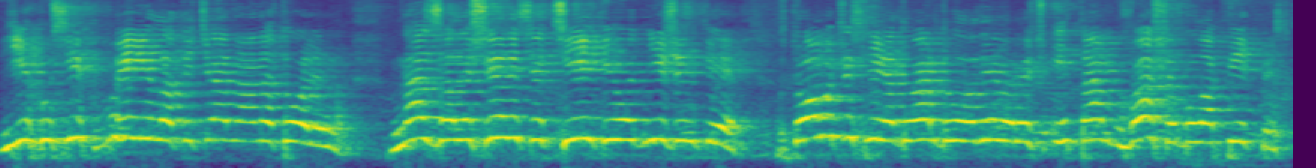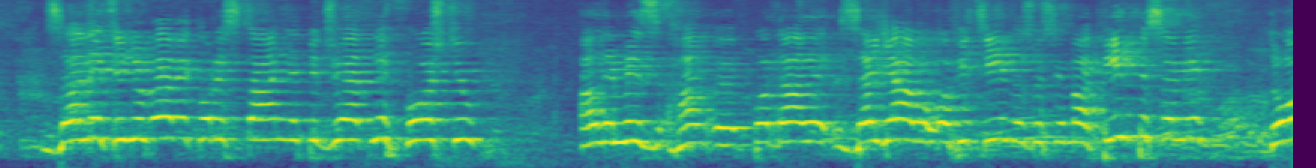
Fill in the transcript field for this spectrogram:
їх усіх виїла Тетяна Анатолівна. У нас залишилися тільки одні жінки, в тому числі Едуард Володимирович, і там ваша була підпис за нецільове використання бюджетних коштів. Але ми е, подали заяву офіційно з усіма підписами до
